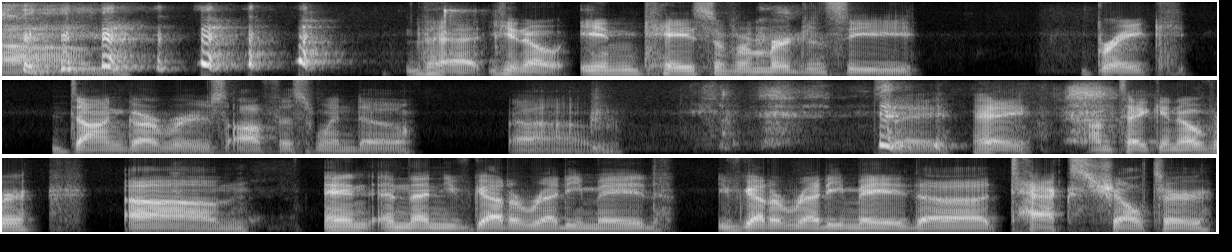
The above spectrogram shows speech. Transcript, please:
Um, that you know, in case of emergency, break Don Garber's office window. Um, say, hey, I'm taking over. Um, and and then you've got a ready-made you've got a ready-made uh, tax shelter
